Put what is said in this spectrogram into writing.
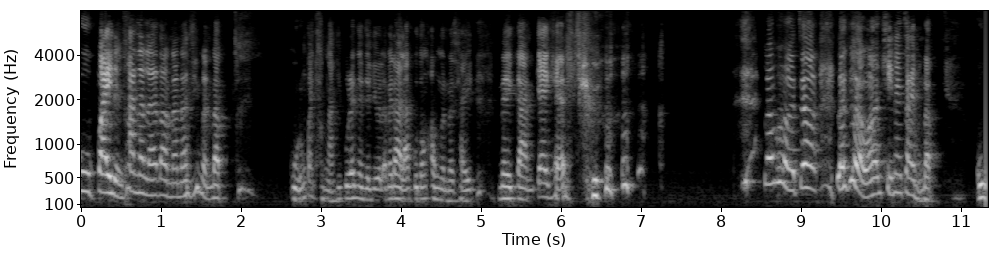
กูไปถึงขั้นนั้นแล้วตอนนั้นนะที่เหมือนแบบกูต้องไปทำงานที่กูได้เงินเยอะๆแล้วไม่ได้แล้วกูต้องเอาเงินมาใช้ในการแก้แค้นแล้วเผื่อเจอแล้วคือแบบว่าคิดในใจเหมือนแบบ กู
